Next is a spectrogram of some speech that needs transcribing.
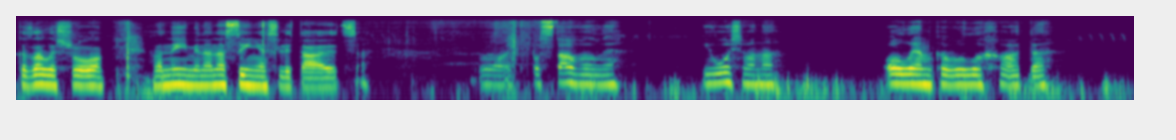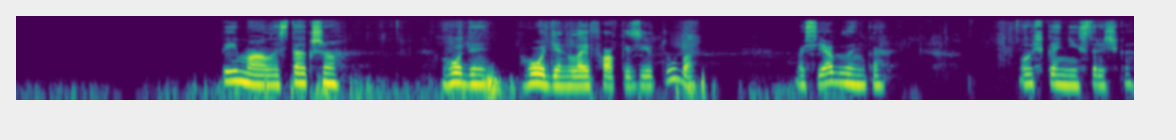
казали, що вони іменно на синє слітаються. От, поставили. І ось вона Оленка волохата. Піймалась, так що годин, годін лайфхак із Ютуба. Ось яблунька. Ось каністрочка.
